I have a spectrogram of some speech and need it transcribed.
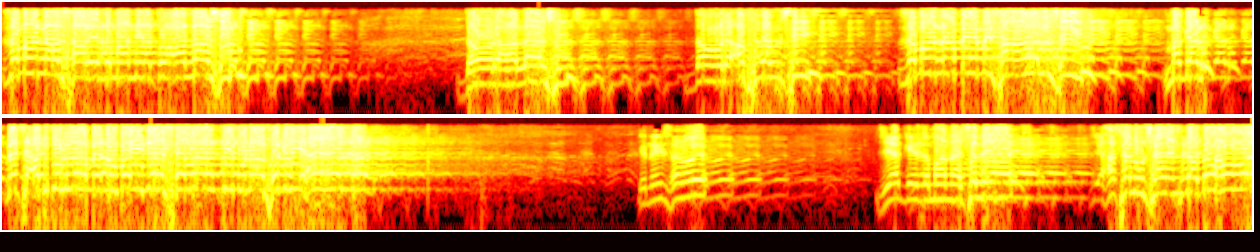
زمانہ سارے زمانے تو آلہ سی۔ دور آلہ سی، دور افضل سی۔ زمانہ بے مثال سی۔ مگر بچ عبداللہ میں نبئی جیسے وانتی منافق بھی ہے۔ کہ نہیں سنو جی اگے زمانہ چلیا جی حسن حسین کا دور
